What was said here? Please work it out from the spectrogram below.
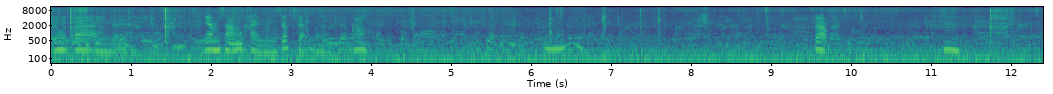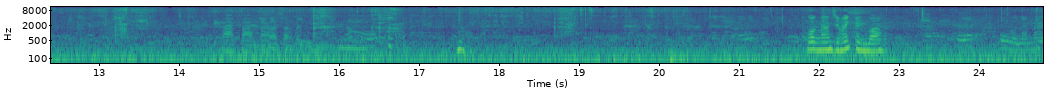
สมมติว่ายำซ้ำไข่นี่แซ่บๆนะคะเนาะแซ่บอืมปาดปาดที่ปามาดสั่งไปพวกนี้พวกนั้นสิไม่กินบ่ปูแบบนั้นมาก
